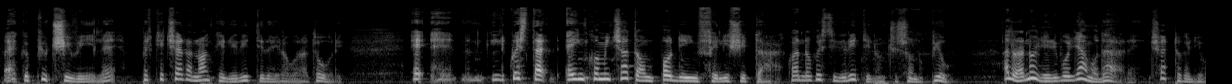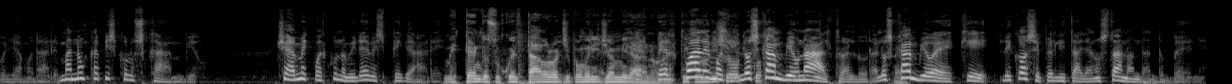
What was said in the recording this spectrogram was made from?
ecco, più civile, perché c'erano anche i diritti dei lavoratori. E, e, questa è incominciata un po' di infelicità quando questi diritti non ci sono più. Allora noi glieli vogliamo dare, certo che li vogliamo dare, ma non capisco lo scambio. Cioè a me qualcuno mi deve spiegare. Mettendo su quel tavolo oggi pomeriggio a Milano. Per, per quale motivo? Lo scambio è un altro allora. Lo scambio eh. è che le cose per l'Italia non stanno andando bene.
